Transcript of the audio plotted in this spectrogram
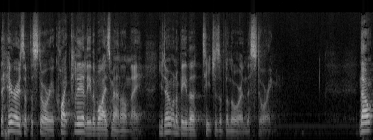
The heroes of the story are quite clearly the wise men, aren't they? You don't want to be the teachers of the law in this story. Now,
